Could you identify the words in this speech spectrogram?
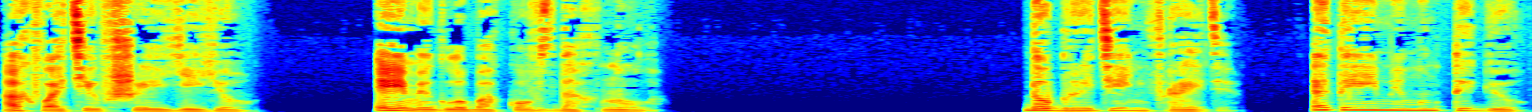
охватившее ее. Эми глубоко вздохнула. «Добрый день, Фредди. Это Эми Монтегю.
